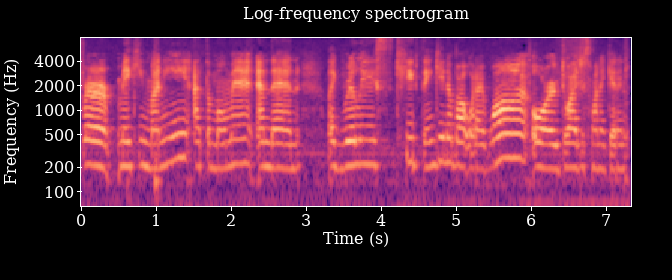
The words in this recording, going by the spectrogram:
for making money at the moment and then like really keep thinking about what i want? Or do i just want to get an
